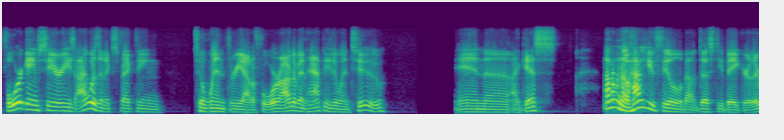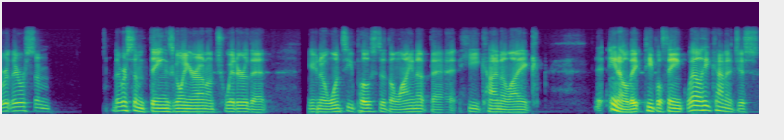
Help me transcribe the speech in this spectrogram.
Four game series. I wasn't expecting to win three out of four. I would have been happy to win two. And uh, I guess I don't know. How do you feel about Dusty Baker? There were there were some there were some things going around on Twitter that you know once he posted the lineup that he kind of like you know they people think well he kind of just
